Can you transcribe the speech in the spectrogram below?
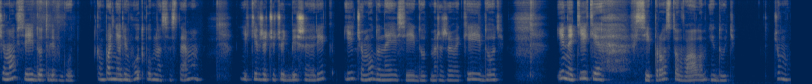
Чому всі йдуть Лівгуд? Компанія Лівгуд клубна система, які вже чуть-чуть більше рік, і чому до неї всі йдуть. Мережевики йдуть. І не тільки всі, просто валом йдуть. Чому?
